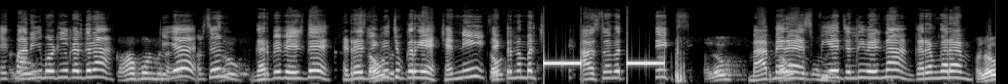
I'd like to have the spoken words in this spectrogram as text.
एक पानी की बोतल कर देना। कहाँ फ़ोन ठीक है? और सुन घर पे भेज दे। एड्रेस लिख ले चुप करके। छन्नी sector number house number six hello map मेरा एस पी है जल्दी भेजना गरम गरम हेलो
